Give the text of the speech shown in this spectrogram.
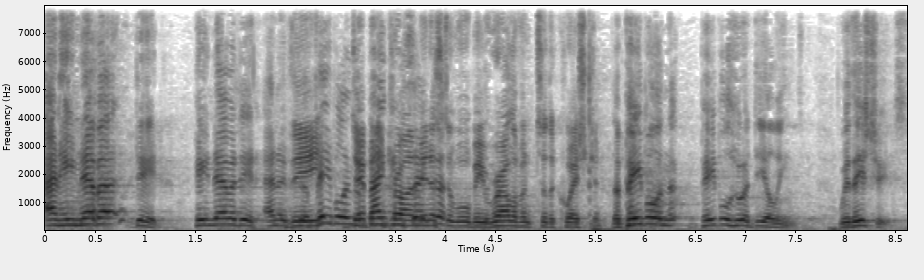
and he never did. He never did. And if the, the people in Deputy the banking Prime sector, Minister will be relevant to the question. the people, in the, people who are dealing with issues,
